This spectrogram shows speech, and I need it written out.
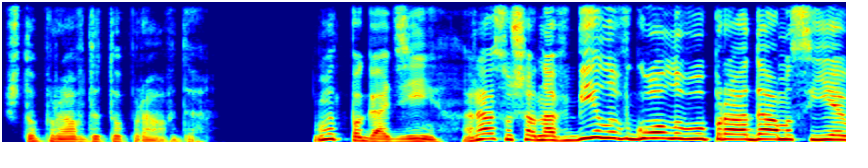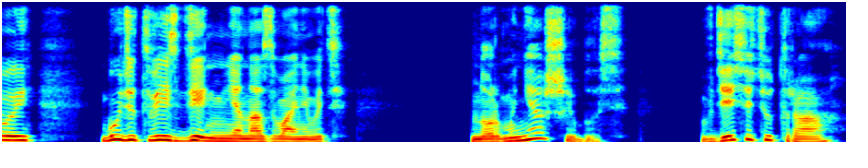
Что правда, то правда». «Вот погоди, раз уж она вбила в голову про Адама с Евой...» будет весь день мне названивать. Норма не ошиблась. В десять утра,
